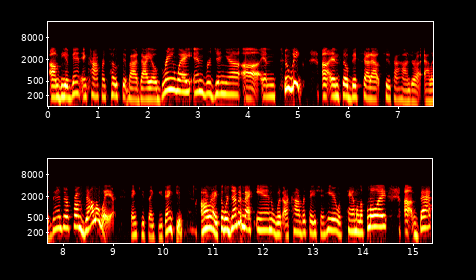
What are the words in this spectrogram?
Um, the event and conference hosted by Dio Greenway in Virginia uh, in two weeks. Uh, and so, big shout out to Kyhandra Alexander from Delaware. Thank you, thank you, thank you. All right, so we're jumping back in with our conversation here with Tamala Floyd, uh, back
